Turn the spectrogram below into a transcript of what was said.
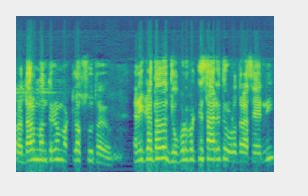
પ્રધાનમંત્રીનો મતલબ શું થયો? એની કરતા તો ઝોપડપટ્ટી સારી રીતે વડોદરા શહેરની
